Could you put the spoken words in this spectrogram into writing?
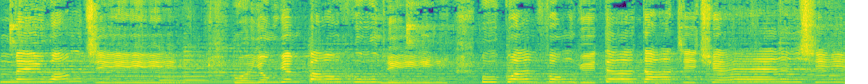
没忘记。我永远保护你，不管风雨的打击，全心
